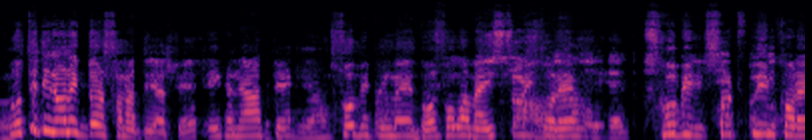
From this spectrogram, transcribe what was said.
প্রতিদিন অনেক দর্শনার্থী আসে। এখানে আসে ছবি তুলে গল্প বানায় স্টোরি করে ছবি শর্ট ফিল্ম করে।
